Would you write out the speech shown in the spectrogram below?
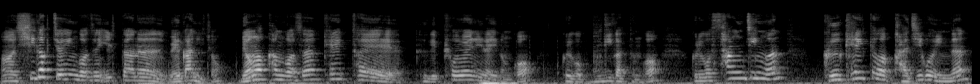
어, 시각적인 것은 일단은 외관이죠. 명확한 것은 캐릭터의 그게 표현이나 이런 거, 그리고 무기 같은 거, 그리고 상징은 그 캐릭터가 가지고 있는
